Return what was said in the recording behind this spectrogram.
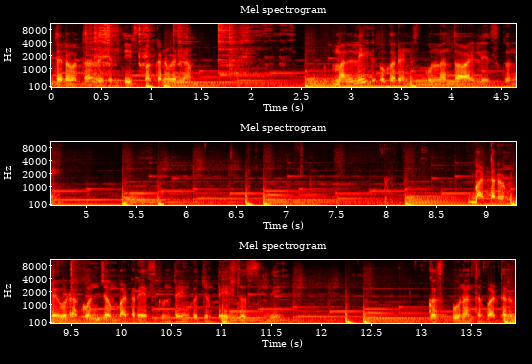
వేగిన తర్వాత వీటిని తీసి పక్కన పెడదాం. మళ్ళీ ఒక రెండు స్పూన్లంత ఆయిల్ వేసుకొని బటర్ ఉంటే కూడా కొంచెం బటర్ వేసుకుంటే ఇంకొంచెం టేస్ట్ వస్తుంది. ఒక స్పూన్ అంత బటర్.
